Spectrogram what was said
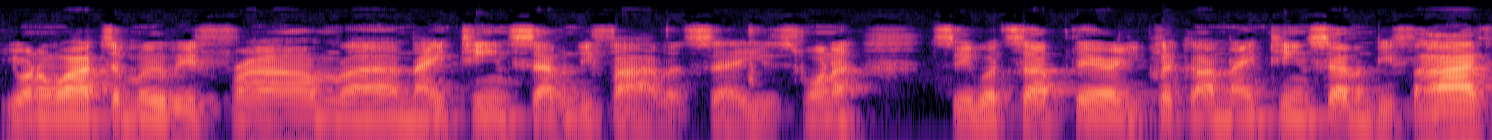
you want to watch a movie from uh, 1975. Let's say you just want to see what's up there. You click on 1975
